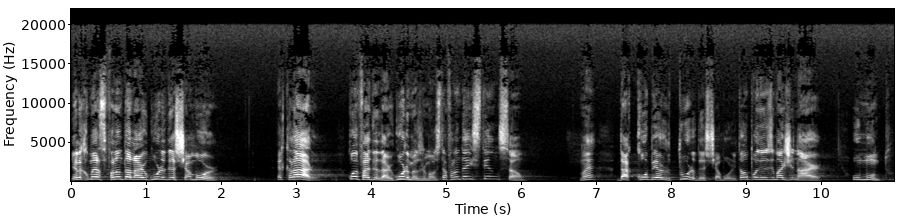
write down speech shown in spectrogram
Ele começa falando da largura deste amor. É claro, quando fala de largura, meus irmãos, está falando da extensão, não é? da cobertura deste amor. Então podemos imaginar o mundo.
